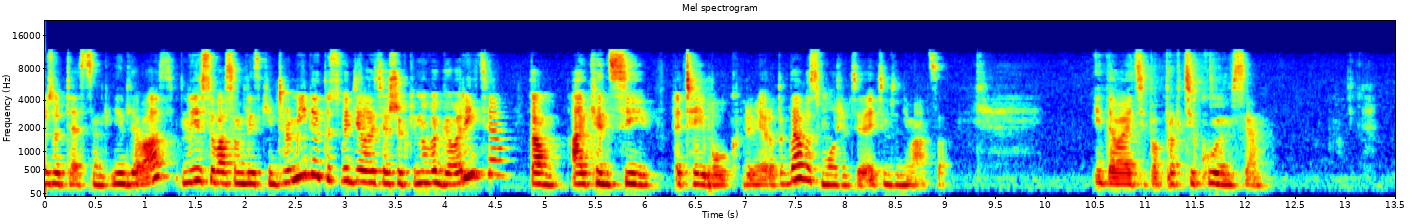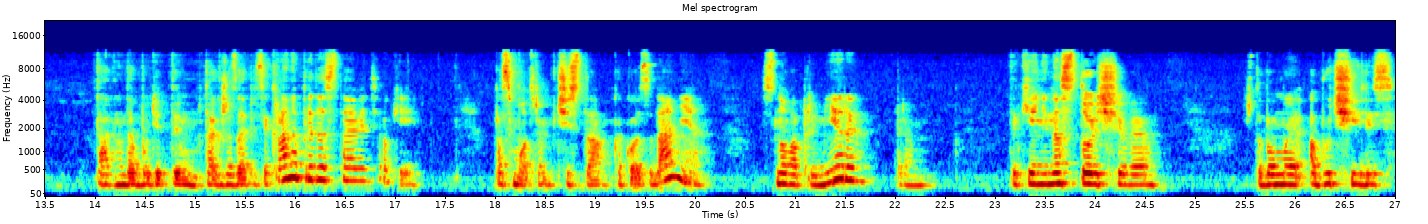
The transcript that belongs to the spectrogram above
user testing не для вас, но если у вас английский intermediate, то есть вы делаете ошибки, но вы говорите, там, I can see a table, к примеру, тогда вы сможете этим заниматься. И давайте попрактикуемся. Так, надо будет им также запись экрана предоставить. Окей. Посмотрим чисто, какое задание. Снова примеры. Прям такие они настойчивые чтобы мы обучились.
